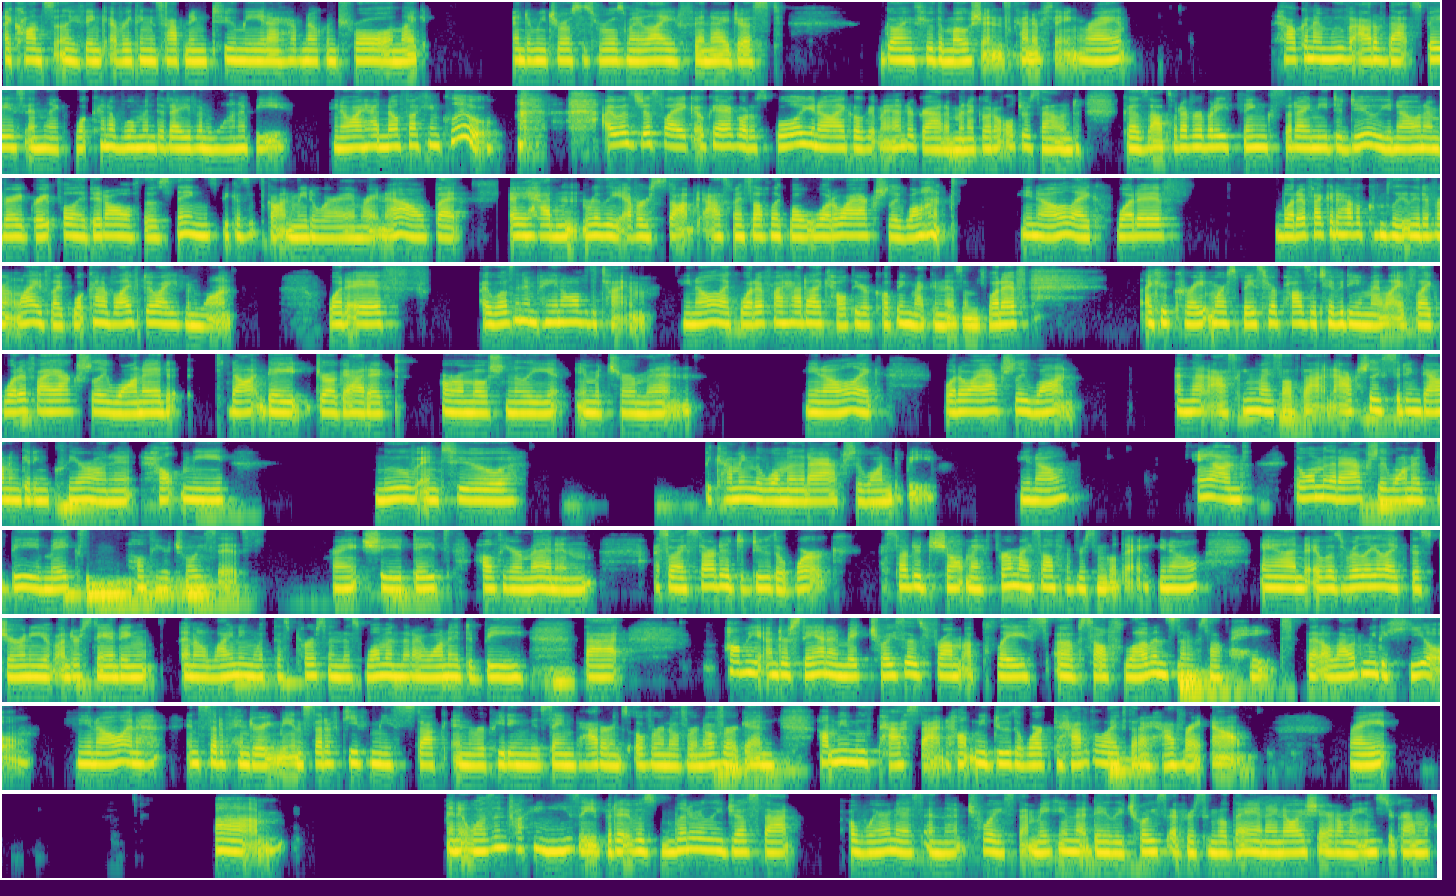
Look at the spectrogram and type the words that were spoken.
I constantly think everything is happening to me and I have no control and like endometriosis rules my life and I just going through the motions kind of thing, right? How can I move out of that space and like, what kind of woman did I even want to be? You know, I had no fucking clue. I was just like, okay, I go to school, you know, I go get my undergrad. I'm going to go to ultrasound because that's what everybody thinks that I need to do, you know, and I'm very grateful I did all of those things because it's gotten me to where I am right now. But I hadn't really ever stopped to ask myself, like, well, what do I actually want? You know, like, what if, what if I could have a completely different life? Like, what kind of life do I even want? What if I wasn't in pain all of the time? You know, like what if I had like healthier coping mechanisms? What if I could create more space for positivity in my life? Like, what if I actually wanted to not date drug addict or emotionally immature men? You know, like, what do I actually want? And that asking myself that and actually sitting down and getting clear on it helped me move into becoming the woman that I actually wanted to be, you know? And the woman that I actually wanted to be makes healthier choices, right? She dates healthier men. And so I started to do the work. I started to show up my for myself every single day, you know? And it was really like this journey of understanding and aligning with this person, this woman that I wanted to be, that helped me understand and make choices from a place of self love instead of self hate that allowed me to heal, you know, and instead of hindering me, instead of keeping me stuck and repeating the same patterns over and over and over again, help me move past that and help me do the work to have the life that I have right now. Right. Um, and it wasn't fucking easy, but it was literally just that awareness and that choice, that making that daily choice every single day. And I know I shared on my Instagram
